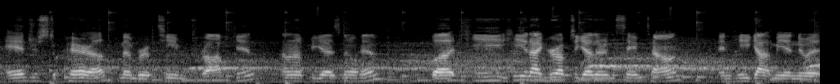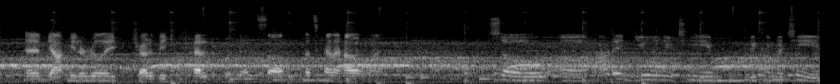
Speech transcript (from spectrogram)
Andrew Stopera, member of Team Dropkin, I don't know if you guys know him, but he he and I grew up together in the same town, and he got me into it and got me to really try to be competitive with it. So that's kind of how it went. So, uh, how did you and your team become a team?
